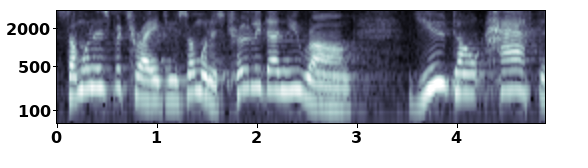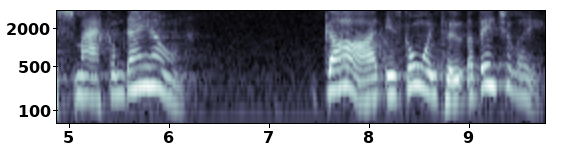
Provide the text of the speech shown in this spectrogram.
someone has betrayed you, someone has truly done you wrong, you don't have to smack them down. God is going to eventually.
